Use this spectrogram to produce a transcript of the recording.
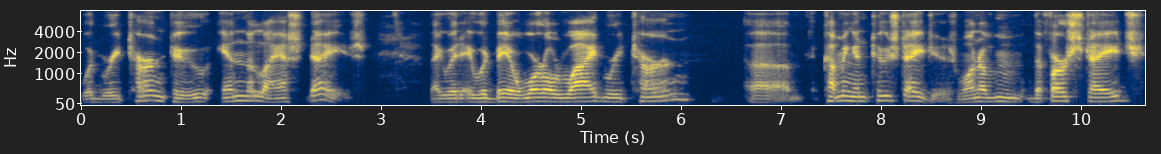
would return to in the last days. They would it would be a worldwide return, uh, coming in two stages. One of them, the first stage,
